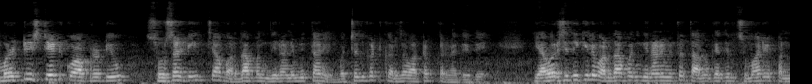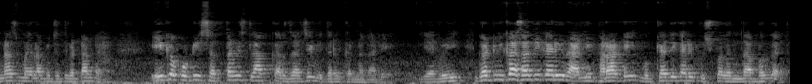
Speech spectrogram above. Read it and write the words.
multi state cooperative सोसायटीच्या वर्धापन दिनानिमित्ताने बचत गट कर्ज वाटप करण्यात येते. यावर्षी देखील वर्धापन दिनानिमित्त तालुक्यातील सुमारे पन्नास महिला बचत गटांना एक कोटी सत्तावीस लाख कर्जाचे वितरण करण्यात आले. यावेळी गट विकास अधिकारी राणी फराटे मुख्याधिकारी पुष्पगंधा भगत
